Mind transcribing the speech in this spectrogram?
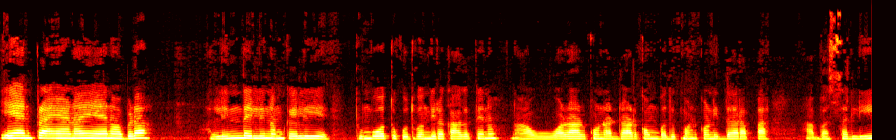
ಏನ್ ಪ್ರಯಾಣ ಏನೋ ಬಿಡ ಅಲ್ಲಿಂದ ಇಲ್ಲಿ ನಮ್ಮ ಕೈಲಿ ತುಂಬ ಹೊತ್ತು ಕುತ್ಕೊಂಡಿರೋಕ್ಕಾಗತ್ತೇನೋ? ನಾವು ಓಡಾಡ್ಕೊಂಡು ಅಡ್ಡಾಡ್ಕೊಂಡು ಬದುಕು ಮಾಡ್ಕೊಂಡಿದ್ದಾರಪ್ಪ. ಆ ಬಸ್ಸಲ್ಲಿ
